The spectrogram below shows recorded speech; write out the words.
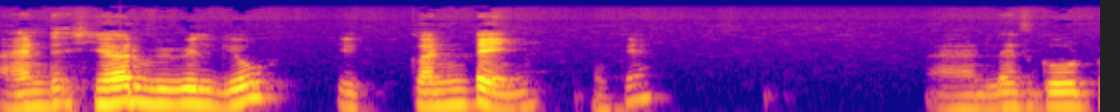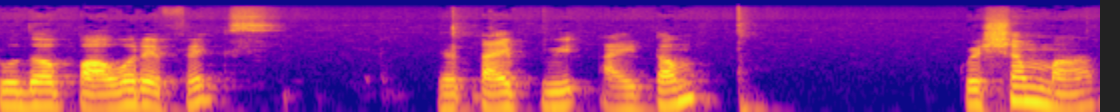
And here we will give it contain okay? And let's go to the Power Fx. Here type we item question mark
